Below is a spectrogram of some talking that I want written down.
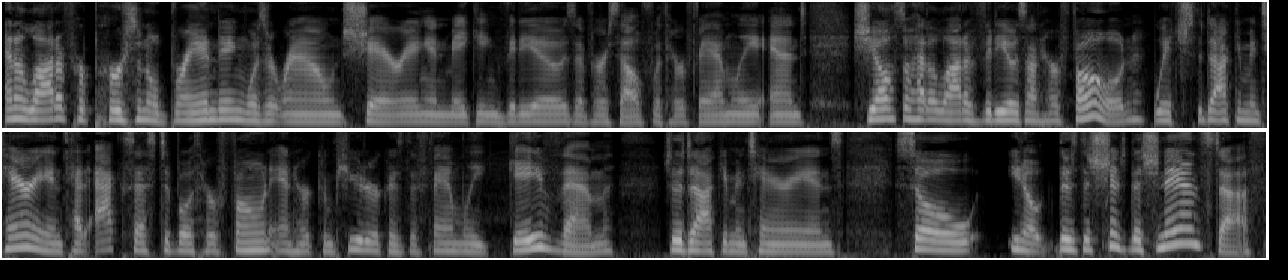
and a lot of her personal branding was around sharing and making videos of herself with her family. And she also had a lot of videos on her phone, which the documentarians had access to both her phone and her computer because the family gave them to the documentarians. So, you know, there's the, sh- the Shanann stuff.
